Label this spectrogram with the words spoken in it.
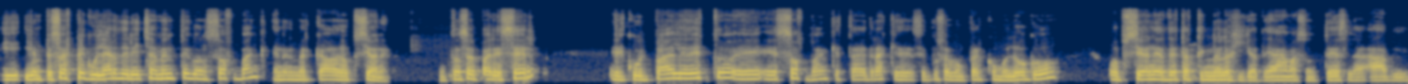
y- y empezó a especular derechamente con SoftBank en el mercado de opciones. Entonces, al parecer, el culpable de esto es, es SoftBank, que está detrás, que se puso a comprar como loco opciones de estas tecnológicas de Amazon, Tesla, Apple,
